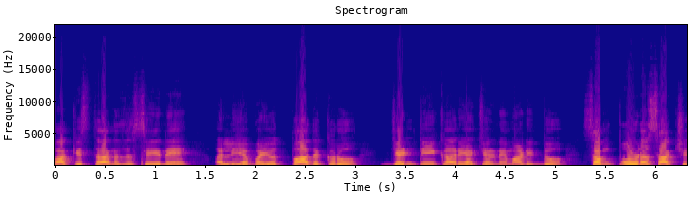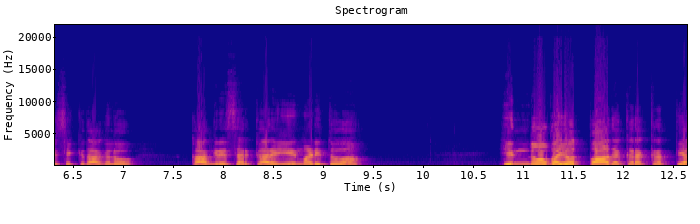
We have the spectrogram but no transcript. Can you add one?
ಪಾಕಿಸ್ತಾನದ ಸೇನೆ, ಅಲ್ಲಿಯ ಭಯೋತ್ಪಾದಕರು ಜಂಟಿ ಕಾರ್ಯಾಚರಣೆ ಮಾಡಿದ್ದು ಸಂಪೂರ್ಣ ಸಾಕ್ಷಿ ಸಿಕ್ಕಿದಾಗಲೂ. ಕಾಂಗ್ರೆಸ್ ಸರ್ಕಾರ ಏನು ಮಾಡಿತು? ಹಿಂದೂ ಭಯೋತ್ಪಾದಕರ ಕೃತ್ಯ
